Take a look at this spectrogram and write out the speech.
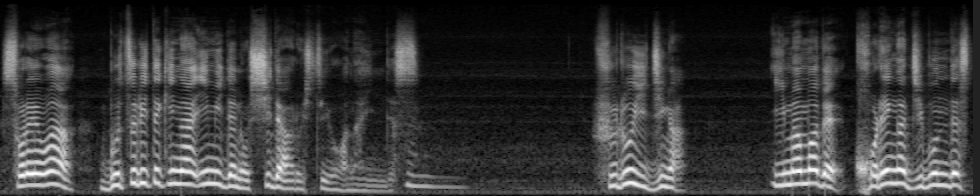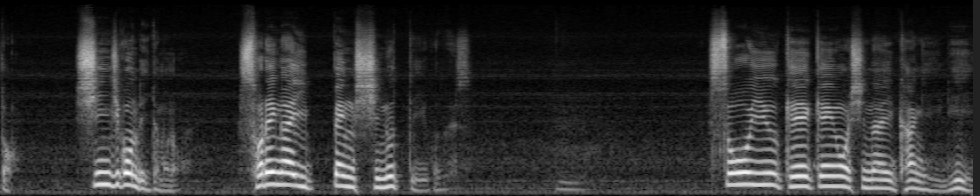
それは物理的な意味での死である必要はないんです。古い自我今までこれが自分ですと信じ込んでいたものそれが一遍死ぬっていうことです。そういう経験をしない限り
